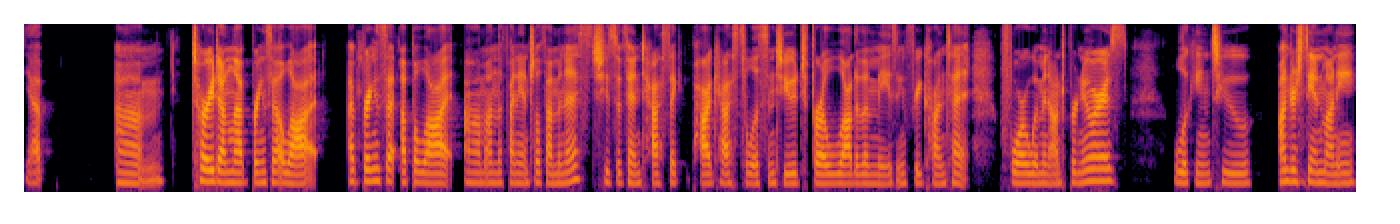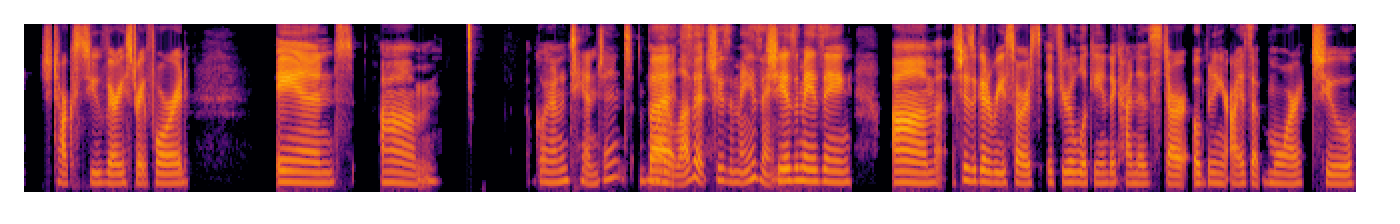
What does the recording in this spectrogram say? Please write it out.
Yep. um, Tori Dunlap brings it a lot. Uh, brings it up a lot um, on the Financial Feminist. She's a fantastic podcast to listen to for a lot of amazing free content for women entrepreneurs looking to understand money. She talks to you very straightforward, and um, I'm going on a tangent, but but I love it. She's amazing. she is amazing. Um, she's a good resource if you're looking to kind of start opening your eyes up more to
